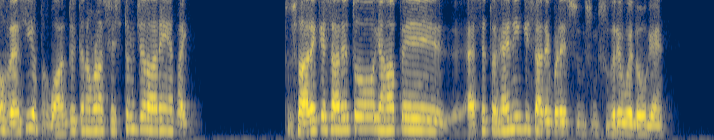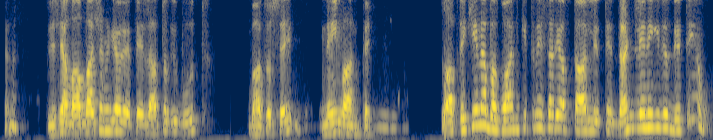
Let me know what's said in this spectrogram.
और वैसे ही भगवान तो इतना बड़ा सिस्टम चला रहे हैं भाई। तो सारे के सारे तो यहाँ पे ऐसे तो है नहीं कि सारे बड़े सुधरे हुए लोग हैं, है ना? जैसे हम आम भाषा में क्या कहते हैं, लातों की भूत, बातों से नहीं मानते। तो आप देखिए ना, भगवान कितने सारे अवतार लेते हैं। दंड लेने की जो देते हैं वो।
